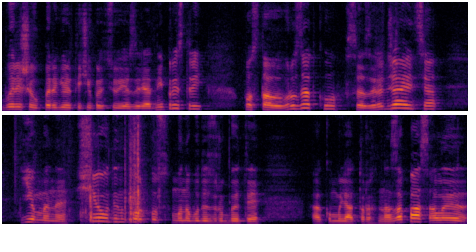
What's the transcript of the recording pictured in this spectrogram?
Вирішив перевірити, чи працює зарядний пристрій. Поставив розетку, все заряджається. Є в мене ще один корпус, можна буде зробити акумулятор на запас, але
